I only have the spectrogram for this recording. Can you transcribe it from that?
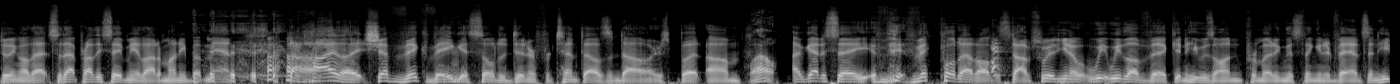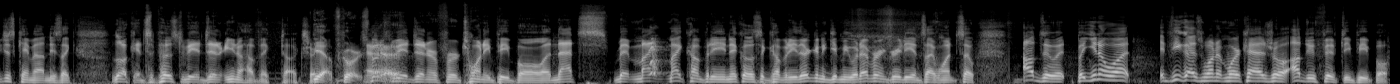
doing all that. So that probably saved me a lot of money. But man, the highlight: Chef Vic Vegas sold a dinner for ten thousand dollars. But um, Wow tomorrow. I've got to say, Vic pulled out all the stops. We, you know, we, we love Vic, and he was on promoting this thing in advance, and he just came out and he's like, "Look, it's supposed to be a dinner. You know how Vic talks, right? Yeah, of course. It's supposed to be a dinner for 20 people, and that's my my company, Nicholas and Company. They're going to give me whatever ingredients I want, so I'll do it. But you know what? if you guys want it more casual, I'll do 50 people.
